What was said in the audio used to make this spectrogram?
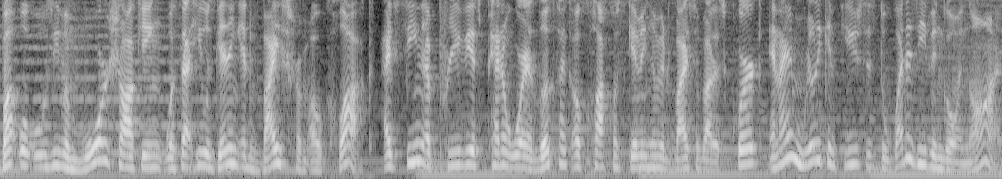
but what was even more shocking was that he was getting advice from O'Clock. I've seen a previous panel where it looked like O'Clock was giving him advice about his quirk, and I am really confused as to what is even going on.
